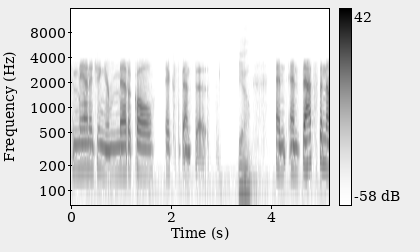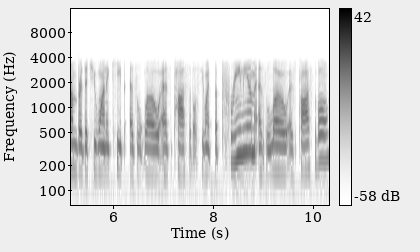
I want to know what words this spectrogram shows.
to managing your medical expenses? Yeah. And, and that's the number that you want to keep as low as possible. So you want the premium as low as possible,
